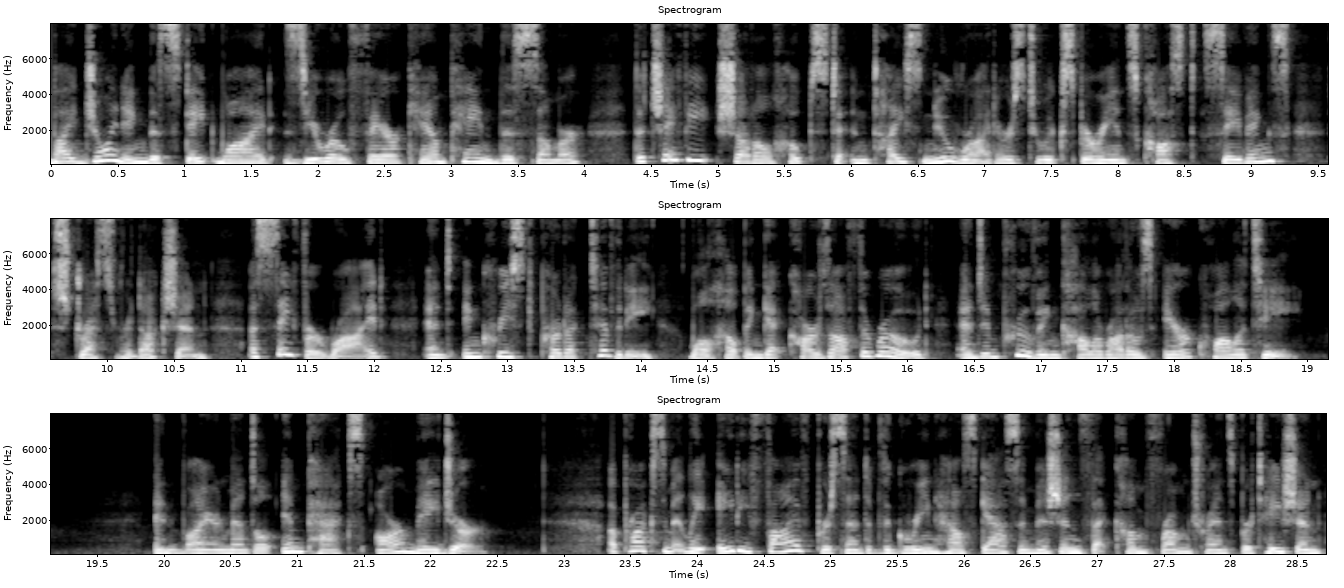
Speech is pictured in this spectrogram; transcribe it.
By joining the statewide Zero Fare campaign this summer, the Chaffee Shuttle hopes to entice new riders to experience cost savings, stress reduction, a safer ride, and increased productivity while helping get cars off the road and improving Colorado's air quality. Environmental impacts are major. Approximately 85% of the greenhouse gas emissions that come from transportation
